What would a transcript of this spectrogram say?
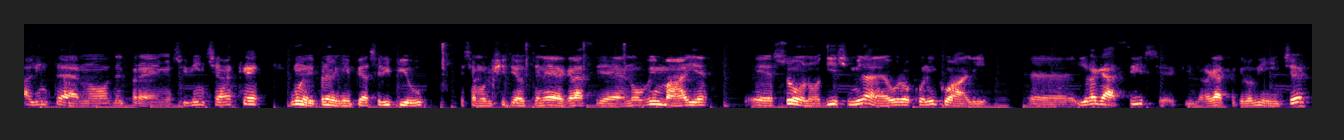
all'interno del premio si vince anche uno dei premi che mi piace di più, che siamo riusciti a ottenere grazie a Nuovo in Maie, eh, sono 10.000 euro con i quali eh, i ragazzi, se, il ragazzo che lo vince,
